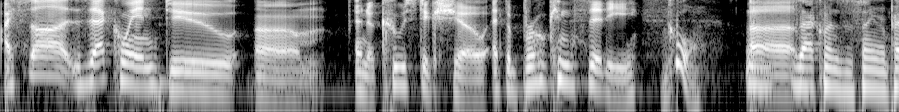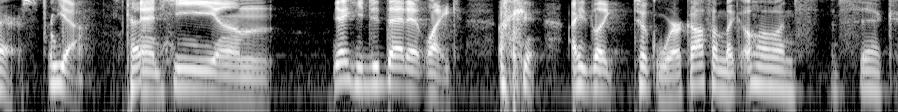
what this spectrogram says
I saw Zach Quinn do um, an acoustic show at the Broken City. Cool. Uh, Zach Quinn's the singer of Pears. Yeah, Okay. and he, um, yeah, he did that at like, I like took work off. I'm like, oh, I'm I'm sick.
